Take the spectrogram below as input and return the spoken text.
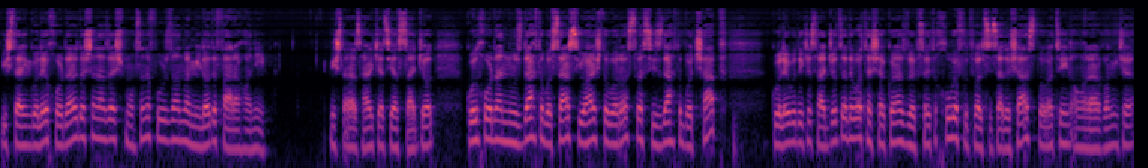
بیشترین گله خورده رو داشتن ازش محسن فورزان و میلاد فرهانی. بیشتر از هر کسی از سجاد گل خوردن 19 تا با سر 38 تا با راست و 13 تا با چپ. گله بوده که سجاد زده با تشکر از وبسایت خوب فوتبال 360 بابت این آمار ارقامی که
